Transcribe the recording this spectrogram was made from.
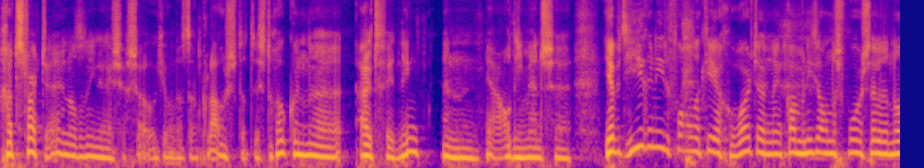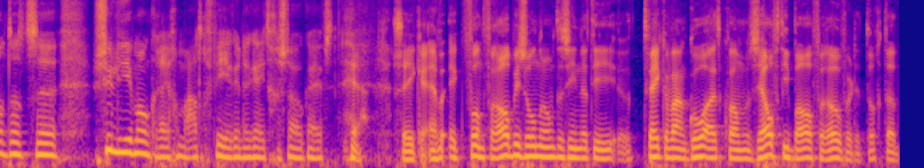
gaat starten. En dat dan iedereen zegt zo, Jonathan Klaus, dat is toch ook een uh, uitvinding. En ja, al die mensen. Je hebt het hier in ieder geval al een keer gehoord. En ik kan me niet anders voorstellen dan dat uh, Sully hem ook regelmatig veer in de reet gestoken heeft. Ja, zeker. En ik vond het vooral bijzonder om te zien dat hij twee keer waar een goal uitkwam, zelf die bal veroverde. Toch? Dat,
